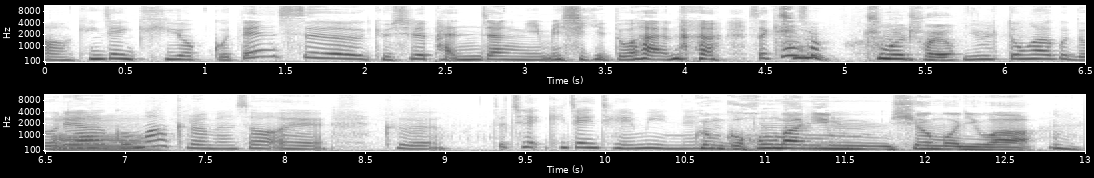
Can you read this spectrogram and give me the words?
예. 어, 굉장히 귀엽고 댄스 교실 반장님이시기도 하나. 그래서 계속 춤, 을 춰요. 율동하고 노래하고 어. 막 그러면서 예, 그또 굉장히 재미있는. 그럼 그 홍마님 시어머니와 음.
